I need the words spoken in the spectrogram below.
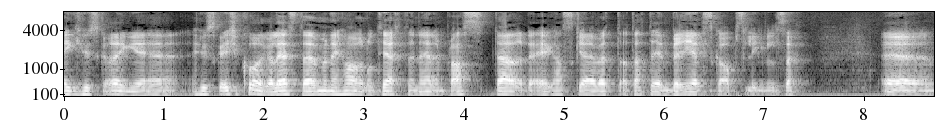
jeg husker, jeg, eh, husker ikke hvor jeg har lest det, men jeg har notert det ned en plass der det, jeg har skrevet at dette er en beredskapslignelse. Eh,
